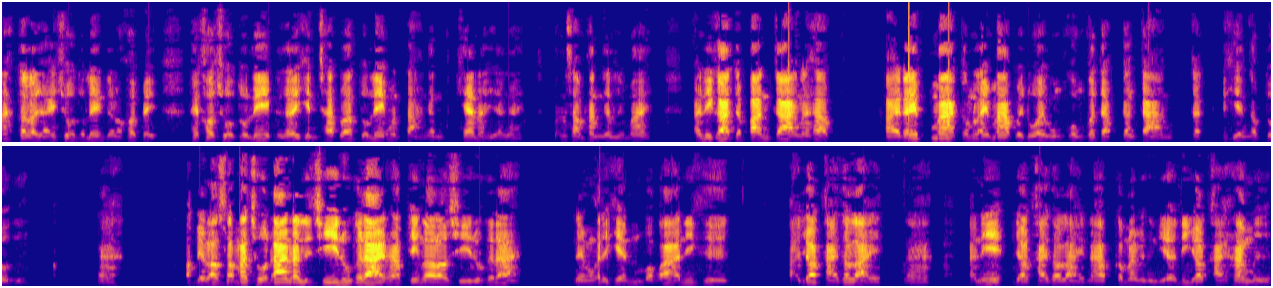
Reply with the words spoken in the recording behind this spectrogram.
นะ ถ้าเราอยากให้โชว์ตัวเลขเดี๋ยวเราค่อยไปให้เขาโชว์ตัวเลขจะได้เห็นชัดว่าตัวเลขมันต่างกันแค่ไหนยังไง มันสัมพันธ์กันหรือไม่ อันนี้ก็อาจจะปานกลางนะครับ ขายได้มากกำไรมากไปด้วย วงกลมก็จับกลางๆจะใกล้เคียงกับตัวอื่นนะเดี๋ยวเราสามารถโชว์ได้นะหรือชี้ดูก็ได้นะครับ จริงเราเราชี้ดูก็ได้เนี่ยมันก็จะเขียนบอกว่าอันนี้คือยอดขายเท่าไหร่นะ นี้ยอดขายเท่าไหร่นะครับกำไรมันถึงเยอะนี่ยอดขายห้าหมื่น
